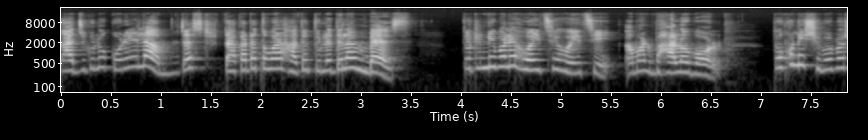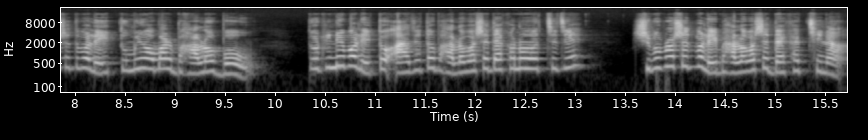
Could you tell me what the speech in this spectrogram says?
কাজগুলো করে এলাম জাস্ট টাকাটা তোমার হাতে তুলে দিলাম, ব্যাস। তটিনী বলে, হয়েছে হয়েছে, আমার ভালো বর। তখনই শিবপ্রসাদ বলে, তুমিও আমার ভালো বউ। তটিনী বলে, তো আজ এত ভালোবাসা দেখানো হচ্ছে যে? শিবপ্রসাদ বলে, ভালোবাসা দেখাচ্ছি না,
